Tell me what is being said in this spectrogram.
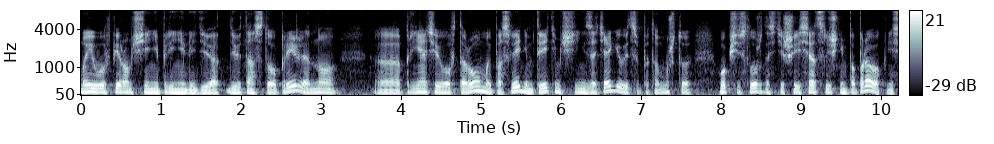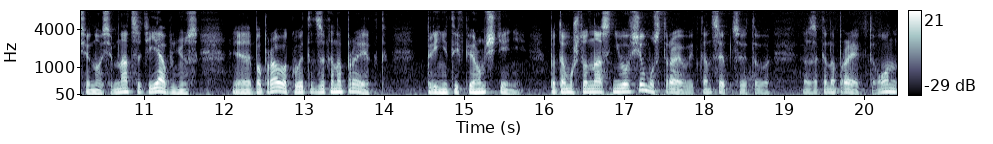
Мы его в первом чтении приняли 19 апреля, но э, принятие его во втором и последнем, третьем чтении затягивается, потому что в общей сложности 60 с лишним поправок внесено, 17 я внес поправок в этот законопроект, принятый в первом чтении потому что нас не во всем устраивает концепция этого э, законопроекта. Он э,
